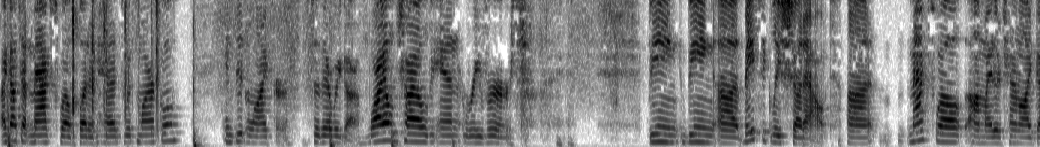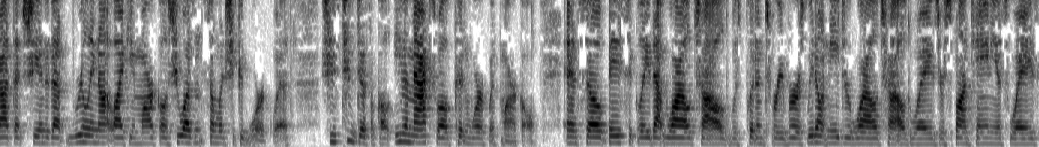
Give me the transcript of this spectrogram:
I got that Maxwell butted heads with Markle and didn't like her. So there we go. Wild Child in reverse. being being uh, basically shut out. Uh, Maxwell, on my other channel, I got that she ended up really not liking Markle. She wasn't someone she could work with. She's too difficult. Even Maxwell couldn't work with Markle. And so basically that wild child was put into reverse. We don't need your wild child ways, your spontaneous ways,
